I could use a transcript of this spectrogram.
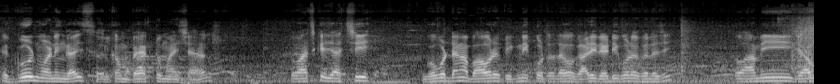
Good morning guys welcome back to my channel তো আজকে যাচ্ছি গোবরডাঙ্গা বাউরে পিকনিক করতে। দেখো, গাড়ি রেডি করে ফেলেছি। তো আমি যাব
